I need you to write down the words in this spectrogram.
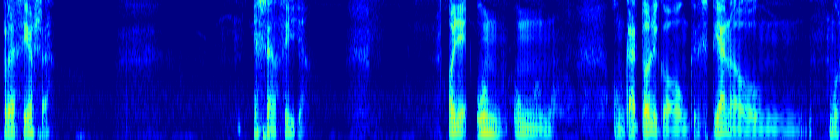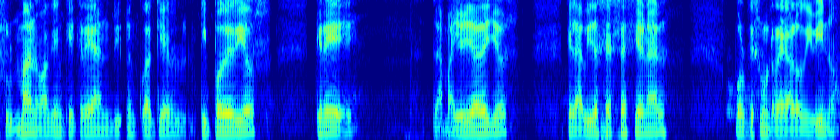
preciosa. Es sencillo. Oye, un, un, un católico o un cristiano o un musulmano, alguien que crea en, en, cualquier tipo de Dios, cree, la mayoría de ellos, que la vida es excepcional porque es un regalo divino,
